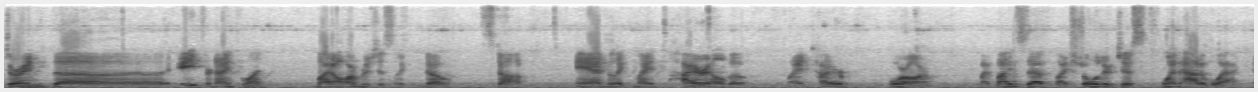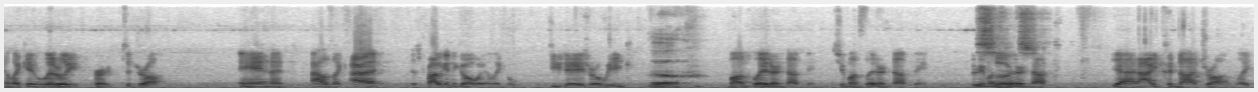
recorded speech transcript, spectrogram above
during the eighth or ninth one, my arm was just like, no, stop. And like my entire elbow, my entire forearm, my bicep, my shoulder just went out of whack. And like it literally hurt to draw. And I was like, all right, it's probably going to go away in like a few days or a week. Ugh. Month later, nothing. Two months later, nothing. Three months Sucks. later, nothing. Yeah, and I could not draw. Like,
